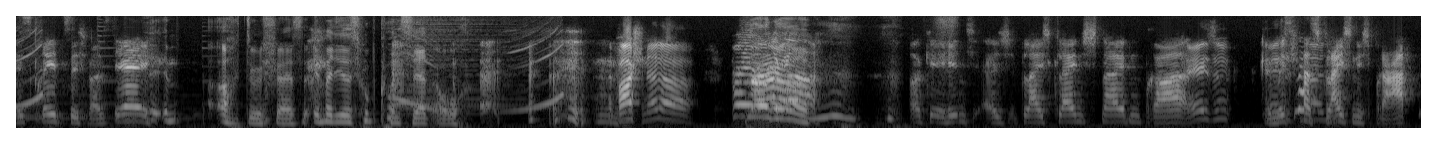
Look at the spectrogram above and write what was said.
Es dreht sich was. Yay! Im- Ach du Scheiße, immer dieses Hubkonzert auch. Fahr schneller. Burger! Okay, Hähnchen, äh, Fleisch klein schneiden, braten. Käse. Wir müssen das. Fleisch nicht braten?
